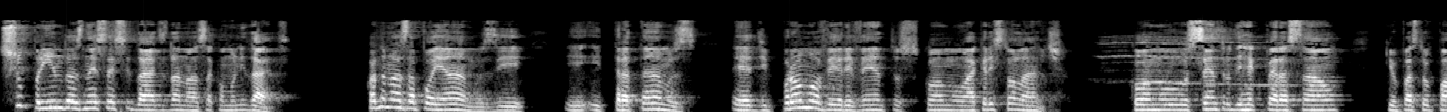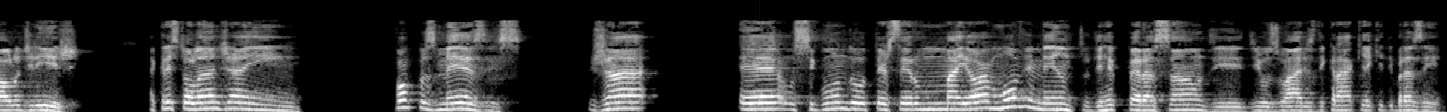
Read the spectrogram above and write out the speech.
suprindo as necessidades da nossa comunidade. Quando nós apoiamos e, e, e tratamos é, de promover eventos como a Cristolândia, como o centro de recuperação que o pastor Paulo dirige. A Cristolândia, em poucos meses, já é o segundo terceiro maior movimento de recuperação de, de usuários de crack aqui de Brasília.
